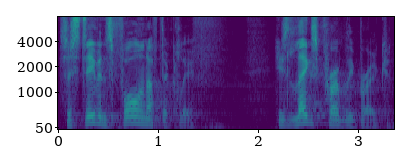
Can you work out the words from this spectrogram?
So Stephen's fallen off the cliff. His leg's probably broken.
